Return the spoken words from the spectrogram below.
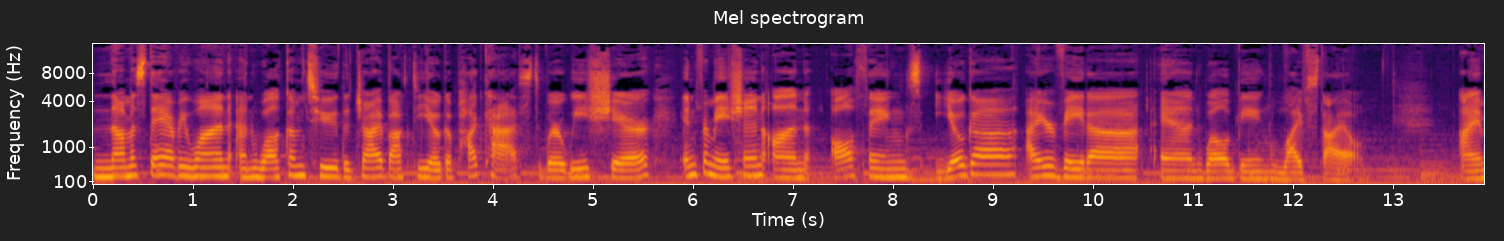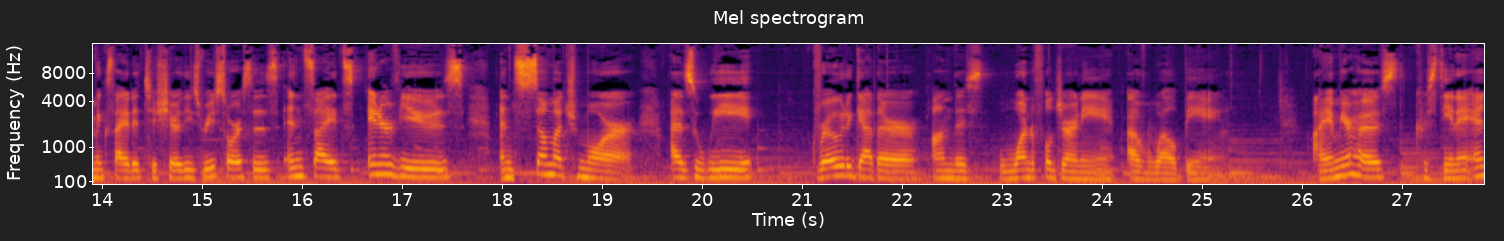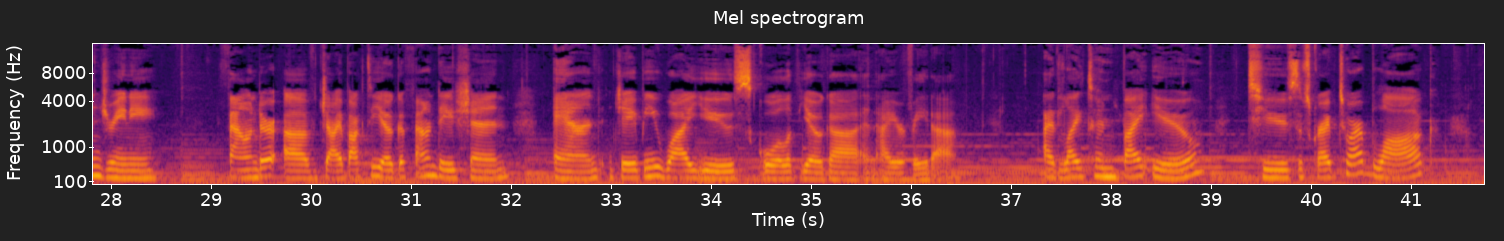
Namaste, everyone, and welcome to the Jai Bhakti Yoga podcast, where we share information on all things yoga, Ayurveda, and well being lifestyle. I am excited to share these resources, insights, interviews, and so much more as we grow together on this wonderful journey of well being. I am your host, Christina Andrini founder of Jai Bhakti Yoga Foundation and JBYU School of Yoga and Ayurveda. I'd like to invite you to subscribe to our blog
